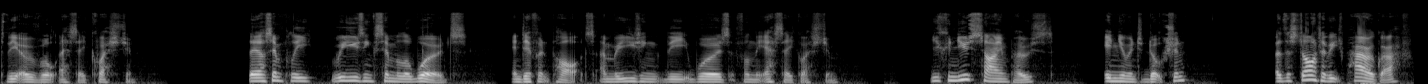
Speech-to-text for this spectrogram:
to the overall essay question. They are simply reusing similar words in different parts and reusing the words from the essay question. You can use signposts in your introduction, at the start of each paragraph,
